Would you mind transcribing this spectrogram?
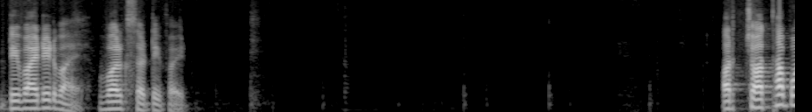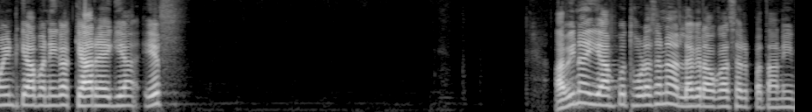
divided by work certified और चौथा पॉइंट क्या बनेगा? क्या रह गया? इफ़ अभी ना ये आपको थोड़ा सा ना लग रहा होगा सर, पता नहीं,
